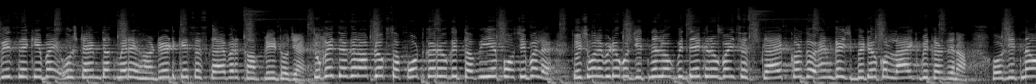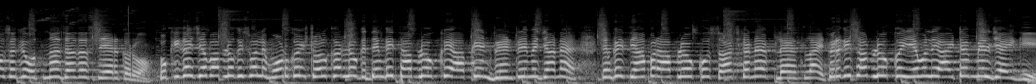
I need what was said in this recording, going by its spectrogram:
विश है कि भाई उस टाइम तक मेरे हंड्रेड के सब्सक्राइबर कंप्लीट हो जाए। तो गाइस अगर आप लोग सपोर्ट करोगे तभी ये पॉसिबल है। तो इस वाले वीडियो को जितने लोग भी देख रहे हो भाई सब्सक्राइब कर दो। एंड गाइस वीडियो को लाइक भी कर देना। और जितना हो सके उतना ज़्यादा शेयर करो। ओके गाइस जब आप लोग इस वाले मोड को इंस्टॉल कर लोगे देन गाइस आप लोग के आपके इन्वेंट्री में जाना है। देन गाइस यहाँ पर आप लोग को सर्च करना है फ्लैश लाइट फिर गाइस आप लोग को ये वाली आइटम मिल जाएगी।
